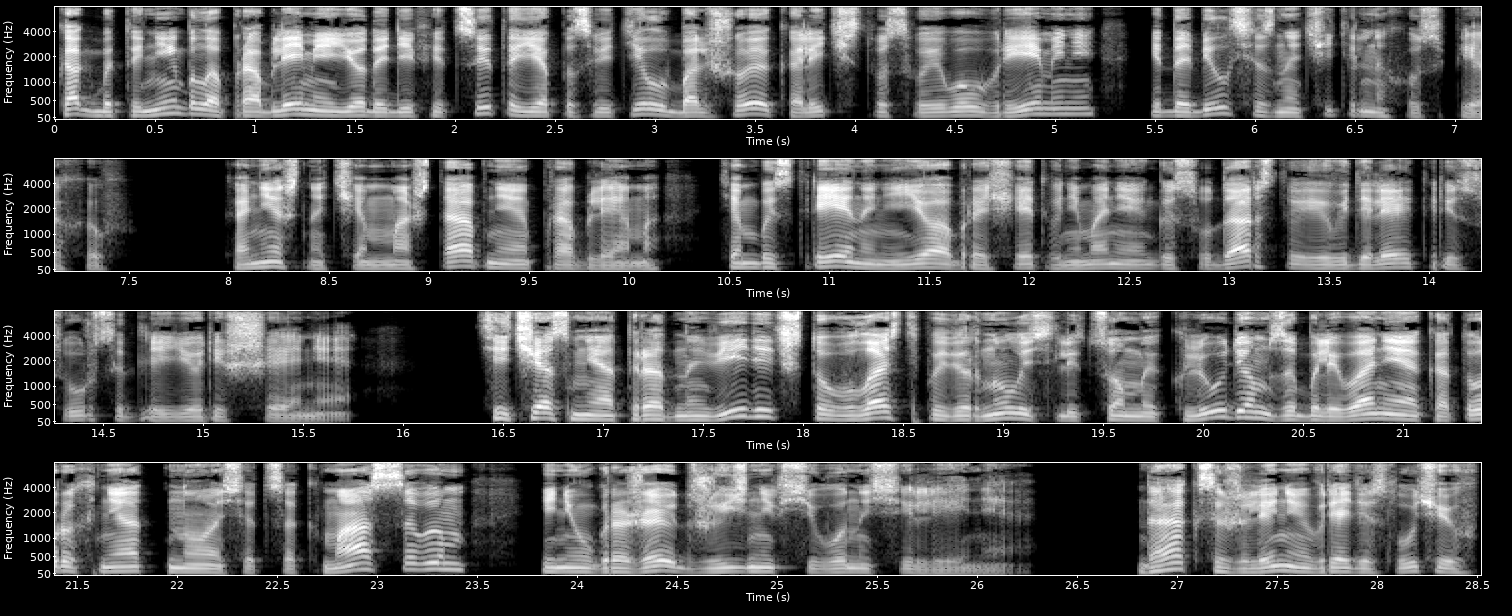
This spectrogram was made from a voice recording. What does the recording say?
Как бы то ни было, проблеме йододефицита я посвятил большое количество своего времени и добился значительных успехов. Конечно, чем масштабнее проблема, тем быстрее на нее обращает внимание государство и выделяет ресурсы для ее решения. Сейчас мне отрадно видеть, что власть повернулась лицом и к людям, заболевания которых не относятся к массовым и не угрожают жизни всего населения. Да, к сожалению, в ряде случаев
